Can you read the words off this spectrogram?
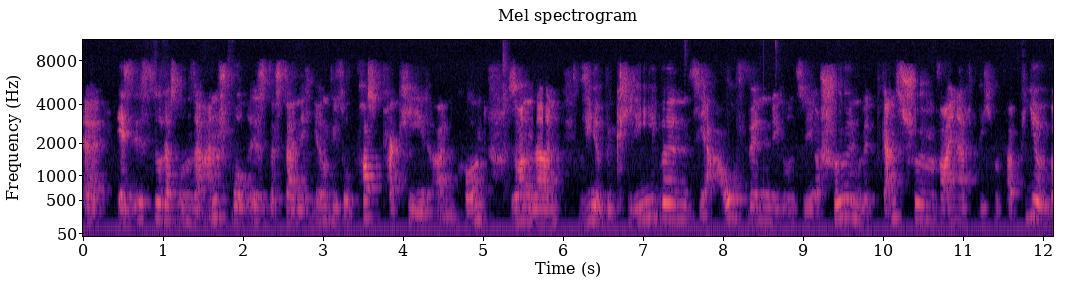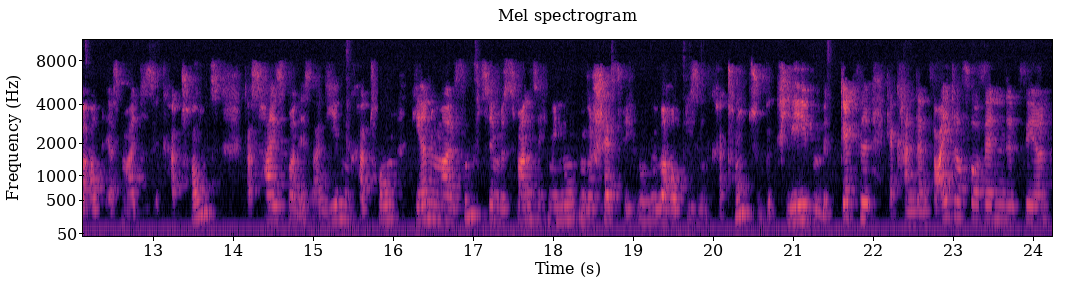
äh, es ist so, dass unser Anspruch ist, dass da nicht irgendwie so Postpaket ankommt, sondern wir bekleben sehr aufwendig und sehr schön mit ganz schönem weihnachtlichem Papier überhaupt erstmal diese Kartons. Das heißt, man ist an jedem Karton gerne mal 15 bis 20 Minuten beschäftigt, um überhaupt diesen Karton zu bekleben mit Deckel. Der kann dann weiterverwendet werden.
